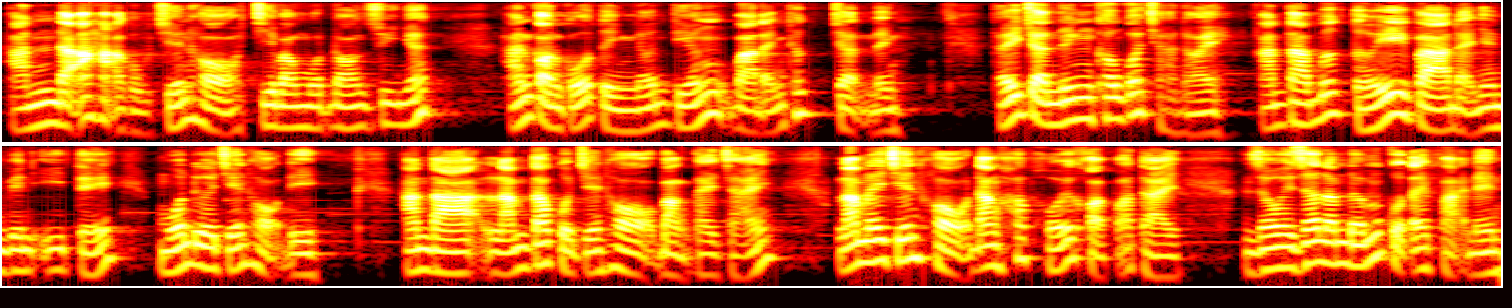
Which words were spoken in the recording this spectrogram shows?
Hắn đã hạ cục chiến hồ chỉ bằng một đòn duy nhất, hắn còn cố tình lớn tiếng và đánh thức Trần Ninh. Thấy Trần Ninh không có trả lời, hắn ta bước tới và đại nhân viên y tế muốn đưa chiến hộ đi. Hắn ta nắm tóc của chiến hộ bằng tay trái, nắm lấy chiến hộ đang hấp hối khỏi võ đài, rồi giơ nắm đấm của tay phải lên.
